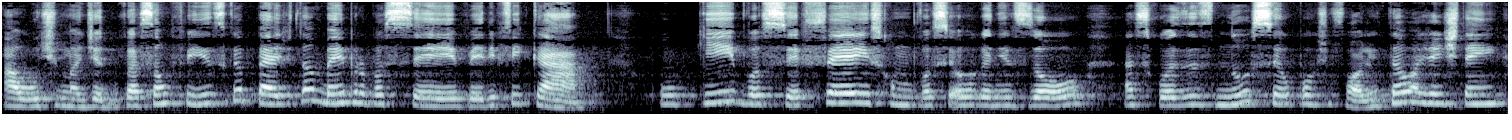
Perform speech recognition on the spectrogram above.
a última de educação física pede também para você verificar o que você fez, como você organizou as coisas no seu portfólio. Então, a gente tem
